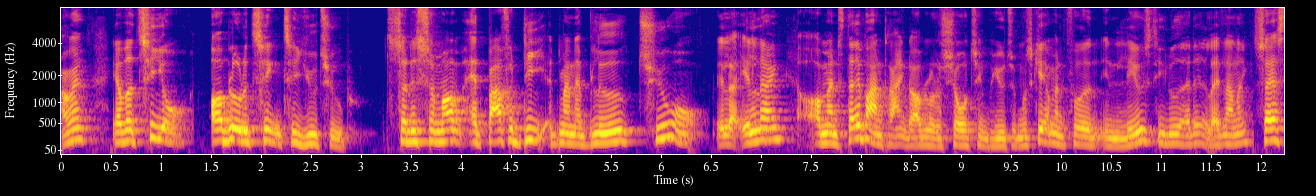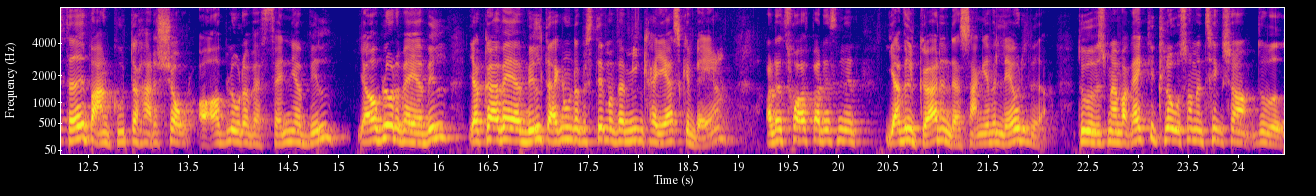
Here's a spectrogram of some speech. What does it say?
Okay? Jeg har været 10 år, uploadet ting til YouTube. Så det er som om, at bare fordi, at man er blevet 20 år eller ældre, ikke? og man er stadig bare en dreng, der uploader sjove ting på YouTube. Måske har man fået en, en levestil ud af det, eller et eller andet. Ikke? Så er jeg stadig bare en gut, der har det sjovt og uploader, hvad fanden jeg vil. Jeg uploader, hvad jeg vil. Jeg gør, hvad jeg vil. Der er ikke nogen, der bestemmer, hvad min karriere skal være. Og der tror jeg også bare, det er sådan, at jeg vil gøre den der sang. Jeg vil lave det der. Du ved, hvis man var rigtig klog, så har man tænkt sig om, du ved.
